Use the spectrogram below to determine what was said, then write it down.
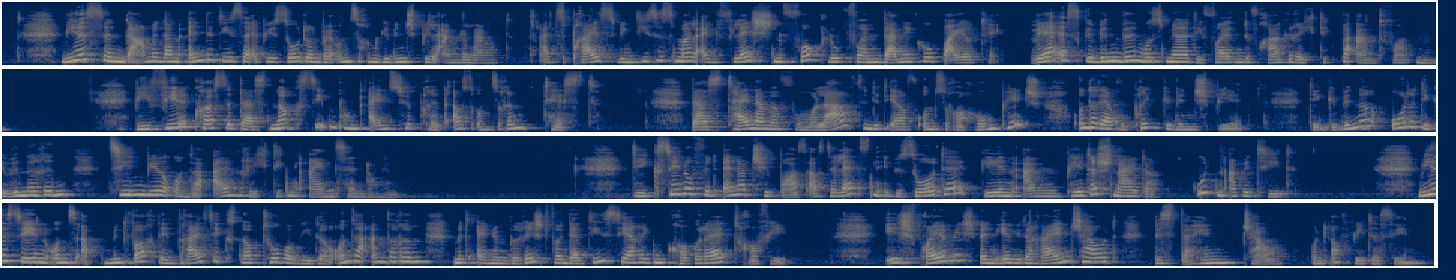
Wir sind damit am Ende dieser Episode und bei unserem Gewinnspiel angelangt. Als Preis winkt dieses Mal ein Fläschchen Vorklub von Danico Biotech. Wer es gewinnen will, muss mir die folgende Frage richtig beantworten. Wie viel kostet das NOx 7.1 Hybrid aus unserem Test? Das Teilnahmeformular findet ihr auf unserer Homepage unter der Rubrik Gewinnspiel. Den Gewinner oder die Gewinnerin ziehen wir unter allen richtigen Einsendungen. Die Xenofit Energy Bars aus der letzten Episode gehen an Peter Schneider. Guten Appetit! Wir sehen uns ab Mittwoch, den 30. Oktober wieder, unter anderem mit einem Bericht von der diesjährigen Crocodile Trophy. Ich freue mich, wenn ihr wieder reinschaut. Bis dahin, ciao und auf Wiedersehen.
